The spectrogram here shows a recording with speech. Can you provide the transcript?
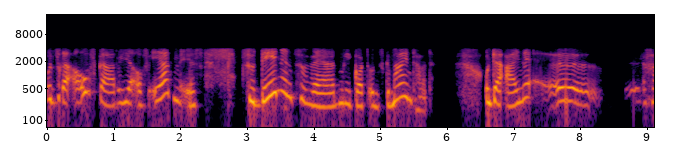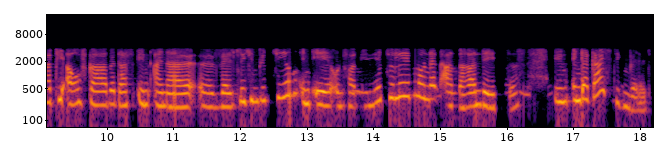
unsere Aufgabe hier auf Erden ist, zu denen zu werden, wie Gott uns gemeint hat. Und der eine äh, hat die Aufgabe, das in einer äh, weltlichen Beziehung, in Ehe und Familie zu leben und ein anderer lebt es in, in der geistigen Welt.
